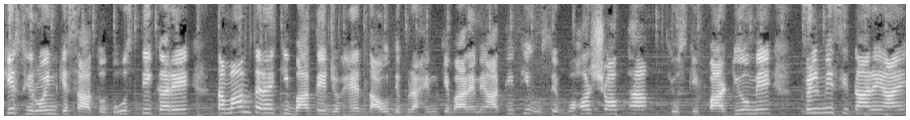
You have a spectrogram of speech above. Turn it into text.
किस हीरोइन के साथ वो दोस्ती करे। तमाम तरह की बातें जो है दाऊद इब्राहिम के बारे में आती थी। उसे बहुत शौक था कि उसकी पार्टियों में फिल्मी सितारे आए।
